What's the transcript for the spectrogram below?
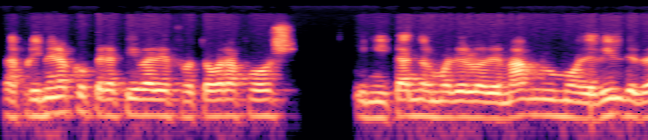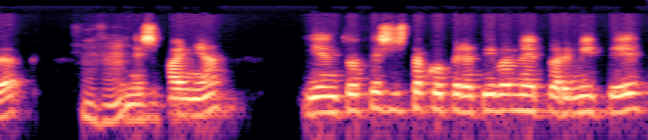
la primera cooperativa de fotógrafos imitando el modelo de Magnum o de Bilderberg en España. Y entonces esta cooperativa me permite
